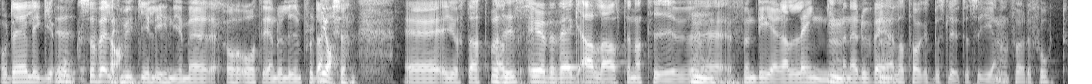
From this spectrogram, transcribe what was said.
Och det ligger också väldigt ja. mycket i linje med, och återigen då Lean Production. Eh, just att, att överväg alla alternativ, Mm. eh, fundera länge, Mm. men när du väl Mm. har tagit beslutet så genomför det fort.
